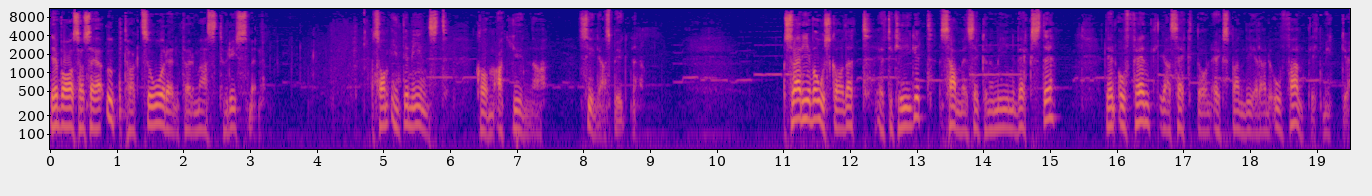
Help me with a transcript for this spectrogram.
Det var så att säga upptaktsåren för massturismen som inte minst kom att gynna Siljansbygden. Sverige var oskadat efter kriget, samhällsekonomin växte den offentliga sektorn expanderade ofantligt mycket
